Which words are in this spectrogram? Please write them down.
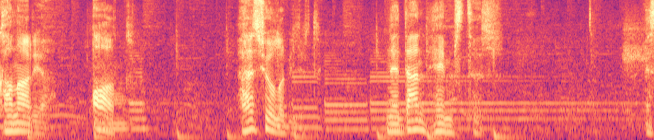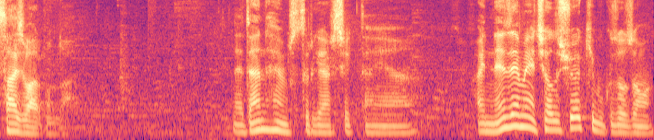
kanarya, at. Her şey olabilirdi. Neden hamster? Mesaj var bunda. Neden hamster gerçekten ya? Hay ne demeye çalışıyor ki bu kız o zaman?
